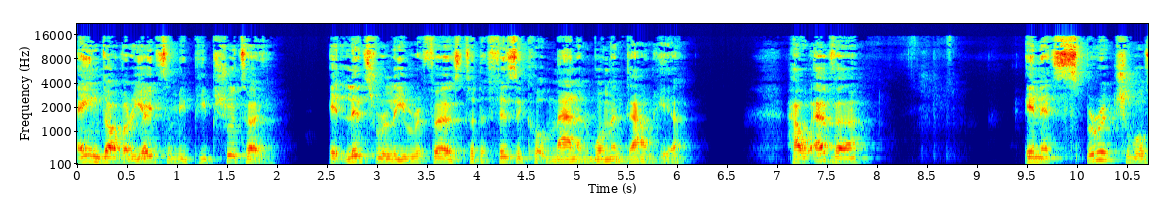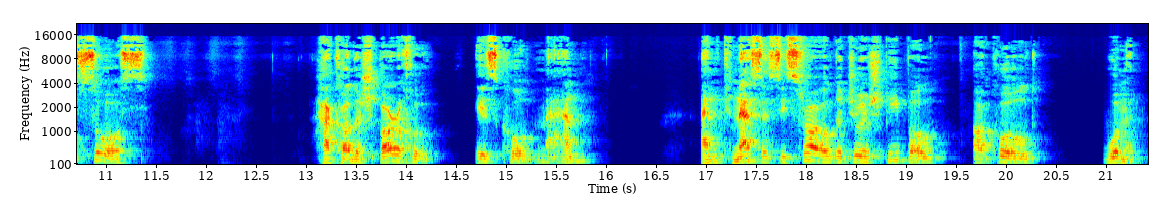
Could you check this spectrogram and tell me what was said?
ein davar yotzemi pipshutai it literally refers to the physical man and woman down here. However, in its spiritual source, Hakadosh Baruch Hu is called man, and Knesset Yisrael, the Jewish people, are called woman.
